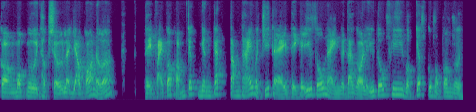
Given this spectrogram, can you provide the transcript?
Còn một người thật sự là giàu có nữa, thì phải có phẩm chất, nhân cách, tâm thái và trí tuệ, thì cái yếu tố này người ta gọi là yếu tố phi vật chất của một con người.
